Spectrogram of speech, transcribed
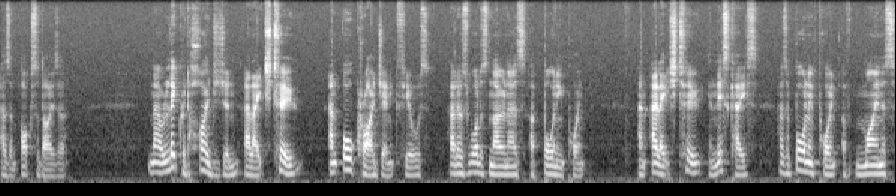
as an oxidizer. Now liquid hydrogen LH2 and all cryogenic fuels has what is known as a boiling point and LH2 in this case has a boiling point of minus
